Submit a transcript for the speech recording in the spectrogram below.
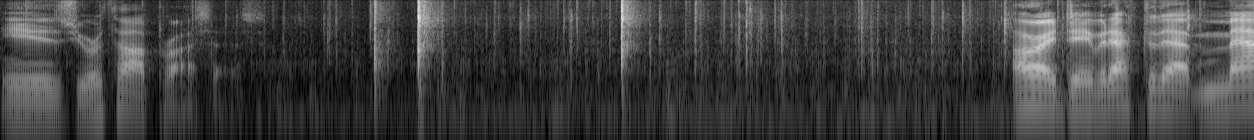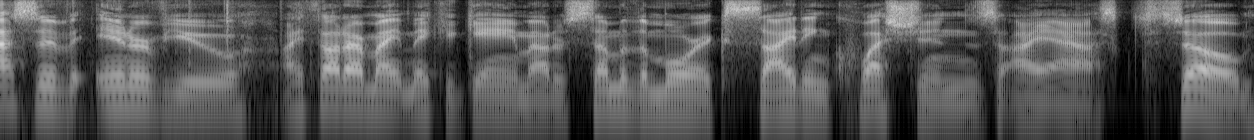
is your thought process. All right, David, after that massive interview, I thought I might make a game out of some of the more exciting questions I asked. So,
